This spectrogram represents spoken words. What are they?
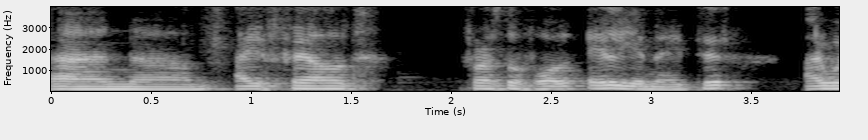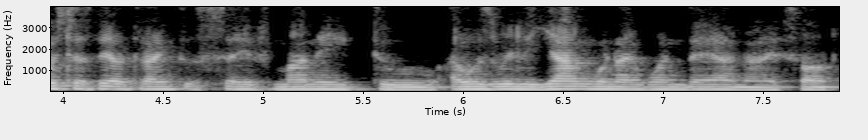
and um, I felt first of all alienated. I was just there trying to save money. To I was really young when I went there, and I thought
